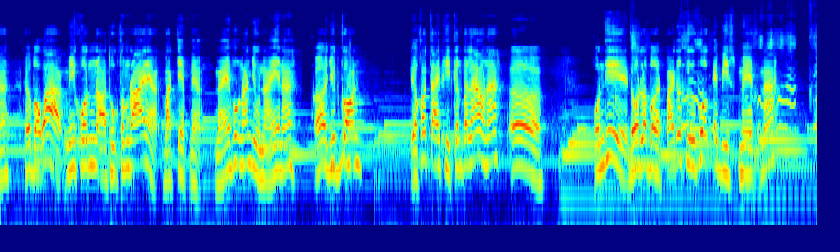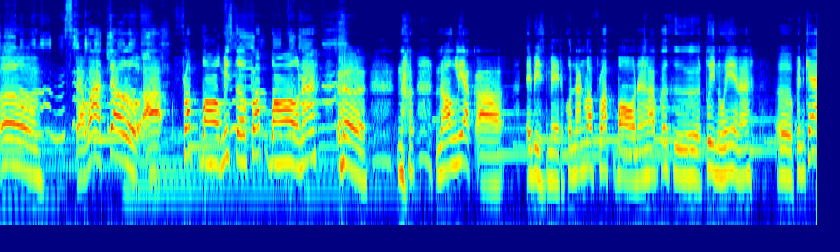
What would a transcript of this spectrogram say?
นะ เธอบอกว่ามีคนอ่าถูกทำร้ายเนี่ย บาดเจ็บเนี่ย ไหนพวกนั้นอยู่ไหนนะ เออ หยุดก่อน เดี๋ยวเข้าใจผิดกันไปแล้วนะ เออ คนที่โดนระเบิดไปก็คือพวกเอบิสเมดนะ クレイのものを盗んだ แต่ว่าเจ้าอ่าฟลับบอลมิสเตอร์ฟลับบอลนะ เออ น้องน้องเรียกอ่า เอบิสเมดคนนั้นว่าฟลับบอลนะครับ ก็คือตุ้ยนุ้ยนะเออเป็นแค่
